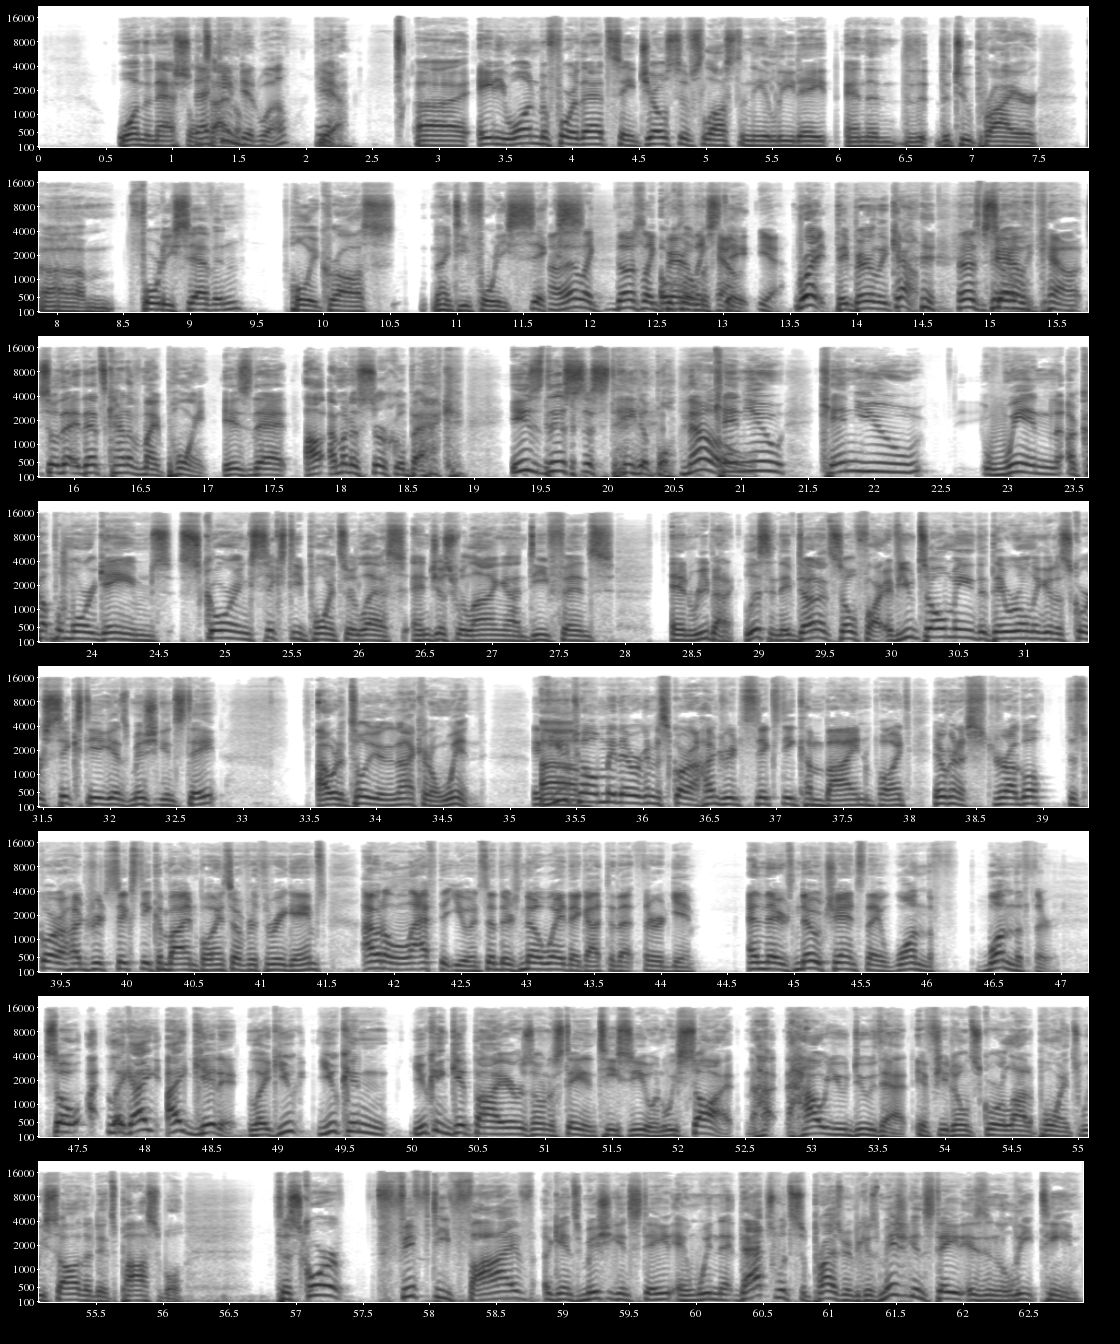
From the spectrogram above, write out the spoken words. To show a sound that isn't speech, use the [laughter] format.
Won the national that title. That team did well. Yeah. Uh, 81 before that, St. Joseph's lost in the Elite Eight, and then the, the two prior, um, 47, Holy Cross, 1946. Oh, they're like those like Oklahoma barely State. count. Yeah. Right. They barely [laughs] count. Those barely count. So that, that's kind of my point is that I'll, I'm going to circle back. [laughs] Is this [laughs] sustainable? No. Can you, can you win a couple more games scoring 60 points or less and just relying on defense and rebounding? Listen, they've done it so far. If you told me that they were only going to score 60 against Michigan State, I would have told you they're not going to win. If you Um, told me they were going to score 160 combined points, they were going to struggle to score 160 combined points over three games, I would have laughed at you and said there's no way they got to that third game. And there's no chance they won the won the third. So like I, I get it. Like you you can you can get by Arizona State and TCU and we saw it. How you do that if you don't score a lot of points. We saw that it's possible. To score 55 against Michigan State and win that that's what surprised me because Michigan State is an elite team.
